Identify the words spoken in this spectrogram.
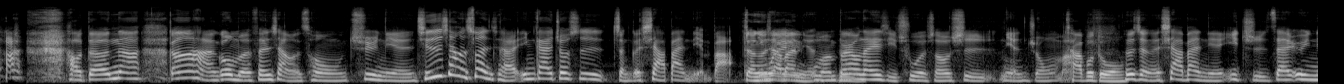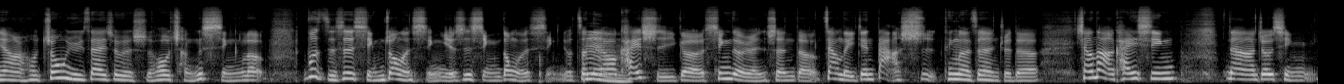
好的，那刚刚好像跟我们分享了，从去年其实这样算起来，应该就是整个下半年吧。整个下半年，我们不知道那一集出的时候是年终嘛？差不多。就整个下半年一直在酝酿，然后终于在这个时候成型了。不只是形状的形，也是行动的行，就真的要开始一个新的人生的这样的一件大事。听了真的觉得相当的开心。那就请。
